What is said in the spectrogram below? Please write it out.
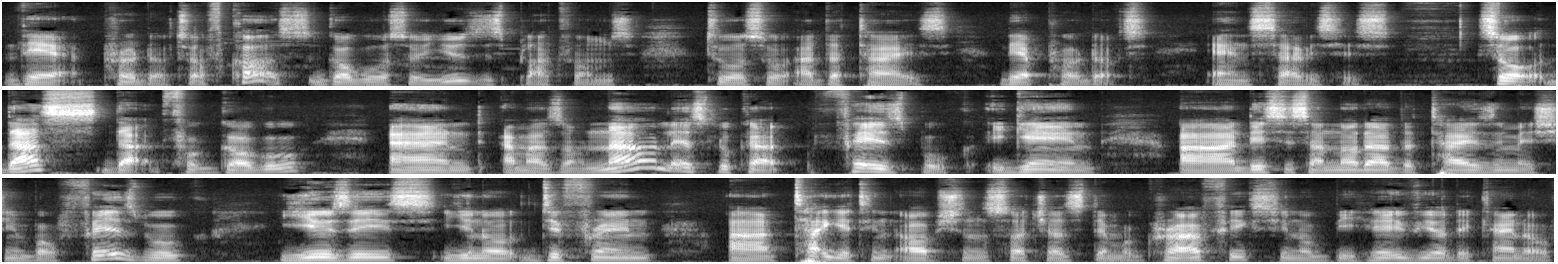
their products. Of course google also uses platforms to also advertise their products and services. So that's that for google and amazon. Now let's look at facebook. Again uh, this is another advertising machine but facebook uses you know different uh, targeting options such as demographics, you know, behavior, they kind of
